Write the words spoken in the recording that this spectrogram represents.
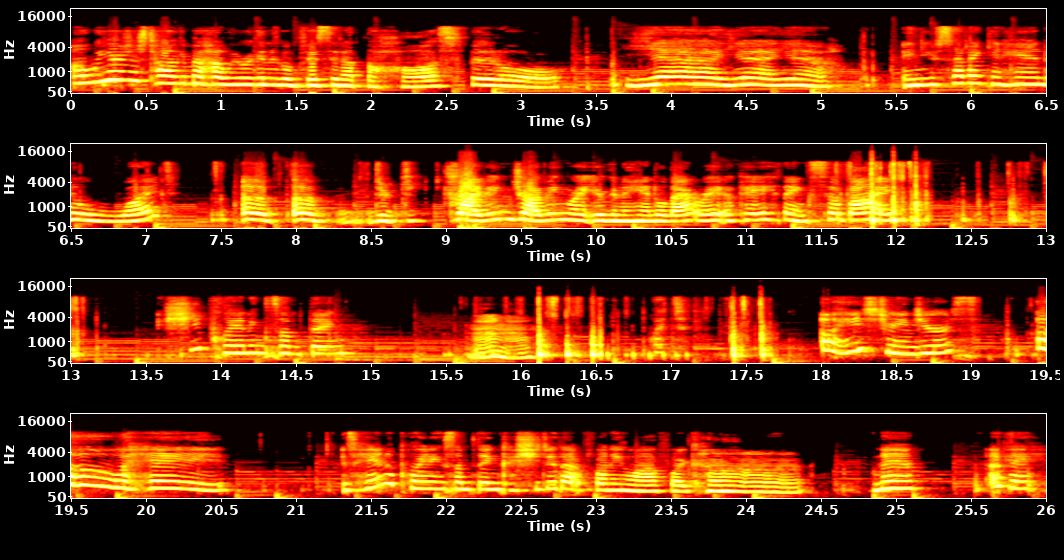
Oh, we were just talking about how we were gonna go visit at the hospital. Yeah, yeah, yeah. And you said I can handle what? Uh, uh, driving, driving, right? You're gonna handle that, right? Okay, thanks. So, bye. Is she planning something? I don't know. What? Oh, hey, strangers. Oh, hey. Is Hannah planning something? Because she did that funny laugh like, nah. Okay.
